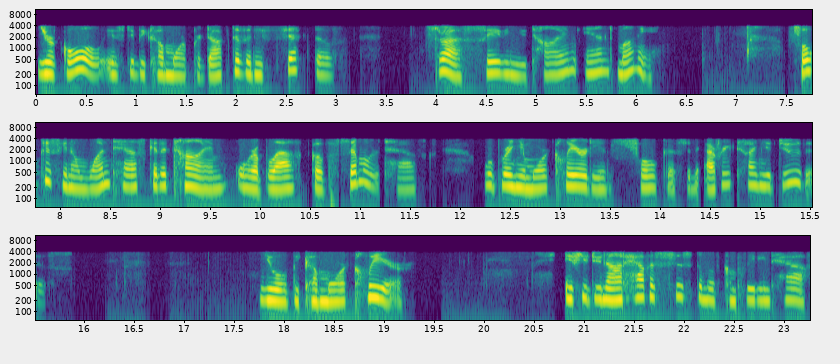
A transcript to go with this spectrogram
Your goal is to become more productive and effective, thus saving you time and money. Focusing on one task at a time or a block of similar tasks will bring you more clarity and focus, and every time you do this, you will become more clear. If you do not have a system of completing tasks,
